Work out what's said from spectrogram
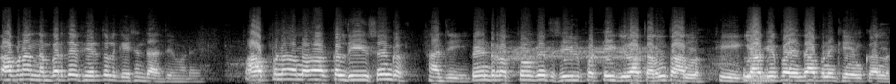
ਆਪਣਾ ਨੰਬਰ ਤੇ ਫਿਰ ਤੋਂ ਲੋਕੇਸ਼ਨ ਦੱਸ ਦਿਓ ਮਾੜਾ ਜਿਹਾ। ਆਪਣਾ ਨਾਮ ਕੁਲਦੀਪ ਸਿੰਘ। ਹਾਂਜੀ। ਪਿੰਡ ਰਤੋਗੇ ਤਹਿਸੀਲ ਪੱਟੀ ਜ਼ਿਲ੍ਹਾ ਤਰਨਤਾਰਨ। ਲਾਗੇ ਪੈਂਦਾ ਆਪਣੇ ਖੇਮ ਕਰਨ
